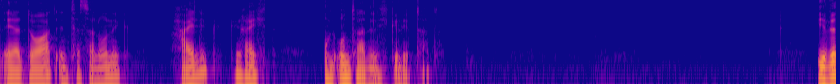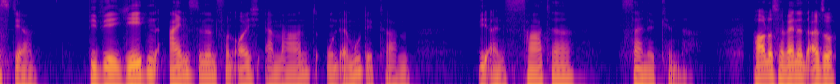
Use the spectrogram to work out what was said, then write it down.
er dort in Thessalonik heilig, gerecht und untadelig gelebt hat. Ihr wisst ja, wie wir jeden einzelnen von euch ermahnt und ermutigt haben, wie ein Vater seine Kinder. Paulus verwendet also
